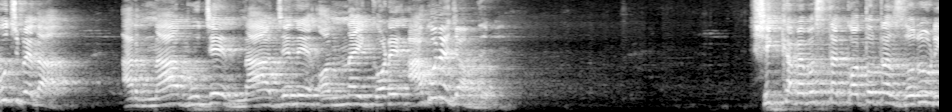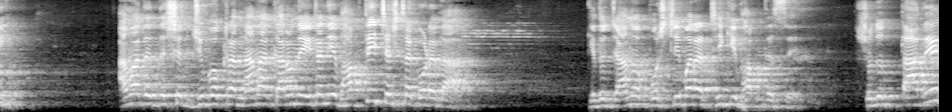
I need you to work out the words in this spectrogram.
বুঝবে না। আর না বুঝে, না জেনে অন্যায় করে আগুনে জাপ দেবে। শিক্ষা ব্যবস্থা কতটা জরুরি? আমাদের দেশের যুবকরা নানা কারণে এটা নিয়ে ভাবতেই চেষ্টা করে না। কিন্তু জানো, পশ্চিমারা ঠিকই ভাবতেছে, শুধু তাদের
